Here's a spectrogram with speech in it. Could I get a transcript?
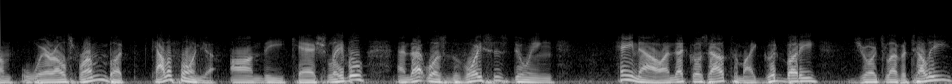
Unusual. Where else from but California on the cash label. And that was the voices doing Hey Now. And that goes out to my good buddy George Levitelli,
